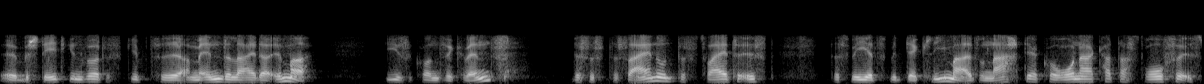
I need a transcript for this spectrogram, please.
äh, bestätigen wird. Es gibt äh, am Ende leider immer diese Konsequenz. Das ist das eine. Und das zweite ist, dass wir jetzt mit der Klima, also nach der Corona-Katastrophe ist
